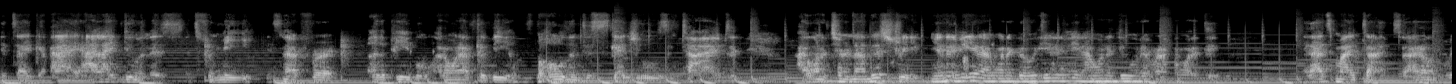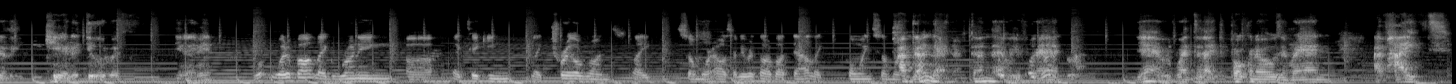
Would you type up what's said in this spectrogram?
It's like I, I like doing this. It's for me. It's not for other people. I don't have to be beholden to schedules and times. And I want to turn down this street. You know what I mean? I want to go. You know what I mean? I want to do whatever I want to do. And that's my time. So I don't really care to do it with, you know what I mean? What, what about like running, uh, like taking like trail runs, like somewhere else? Have you ever thought about that? Like going somewhere? I've done that. I've done that. We've Oh, ran. yeah. Yeah, we went to like the Poconos and ran. I've hiked,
